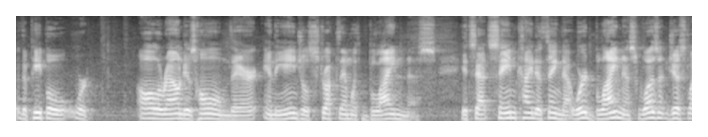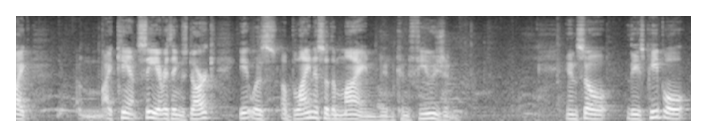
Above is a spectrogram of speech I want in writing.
the people were all around his home there, and the angels struck them with blindness? It's that same kind of thing. That word blindness wasn't just like, I can't see, everything's dark. It was a blindness of the mind and confusion. And so these people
